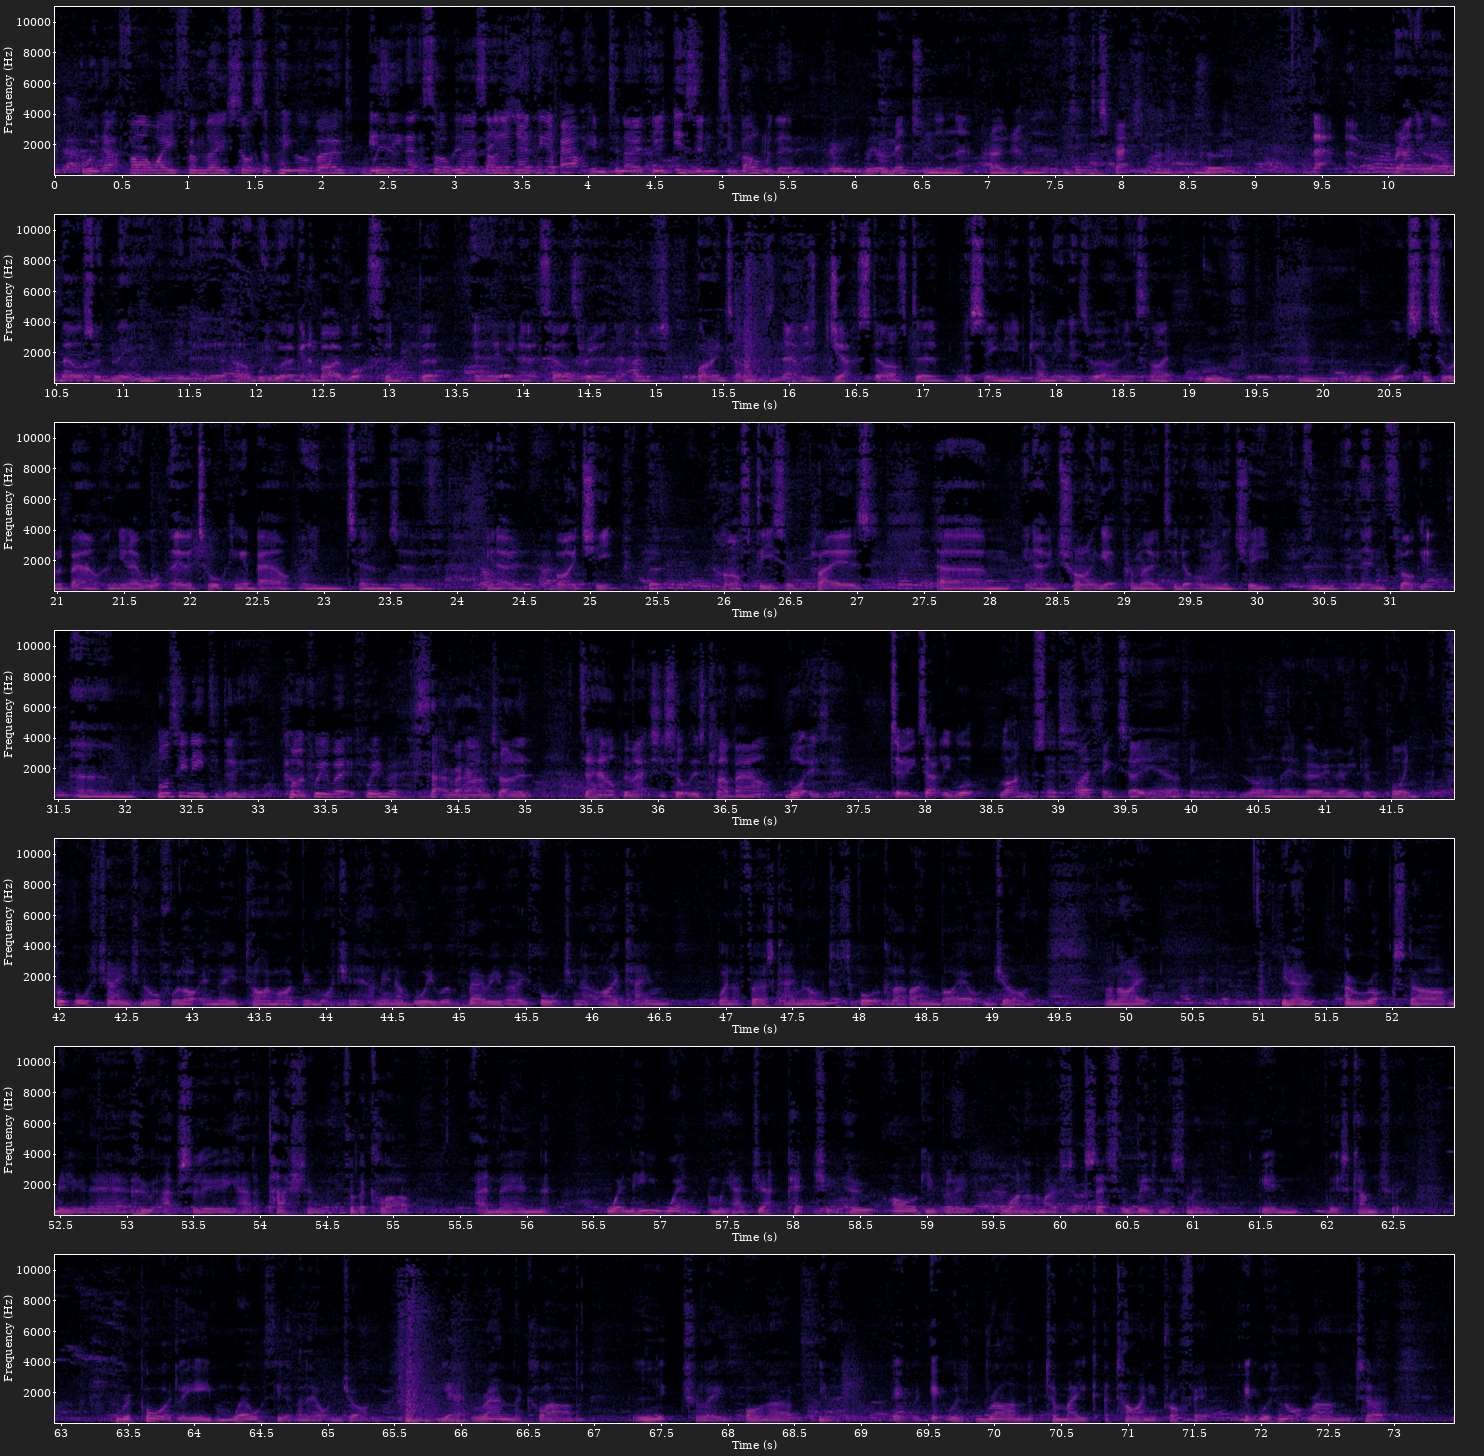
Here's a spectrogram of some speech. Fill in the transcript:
are we that far away from those sorts of people, Road? Is he that sort of person? I don't know anything about him to know if he isn't involved with them. We were mentioned on that programme, uh, was it Dispatches, wasn't it? Uh, that uh, rang alarm bells with me. You know, uh, we were going to buy Watford, but uh, you know it fell through, and that was worrying times. And that was just after Bassini had come in as well. And it's like, oof, w- what's this all about? And you know what they were talking about in terms of, you know, buy cheap but half decent players. Um, you know, try and get promoted on the cheap, and, and then flog it. Um, What does he need to do then? Come on, if we were if we were sat around trying to to help him actually sort this club out, what is it? Do exactly what Lionel said. I think so. Yeah, I think Lionel made a very, very good point. Football's changed an awful lot in the time I've been watching it. I mean, we were very, very fortunate. I came when I first came along to support a club owned by Elton John, and I, you know, a rock star millionaire who absolutely had a passion for the club, and then. When he went, and we had Jack Petchey, who arguably one of the most successful businessmen in this country, reportedly even wealthier than Elton John, yet ran the club literally on a, you know, it, it was run to make a tiny profit. It was not run to,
